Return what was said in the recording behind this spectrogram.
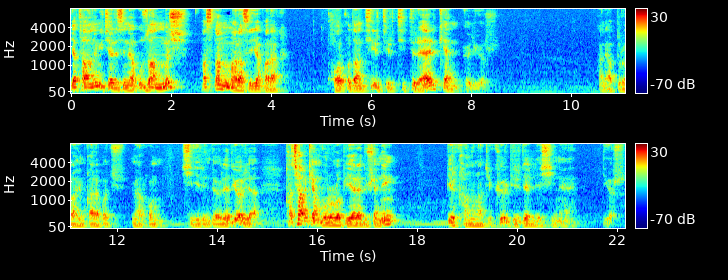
yatağının içerisine uzanmış hasta numarası yaparak korkudan tir tir titrerken ölüyor. Hani Abdurrahim Karakoç merhum şiirinde öyle diyor ya, kaçarken vurulup yere düşenin bir kanına tükür bir de leşine diyor.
